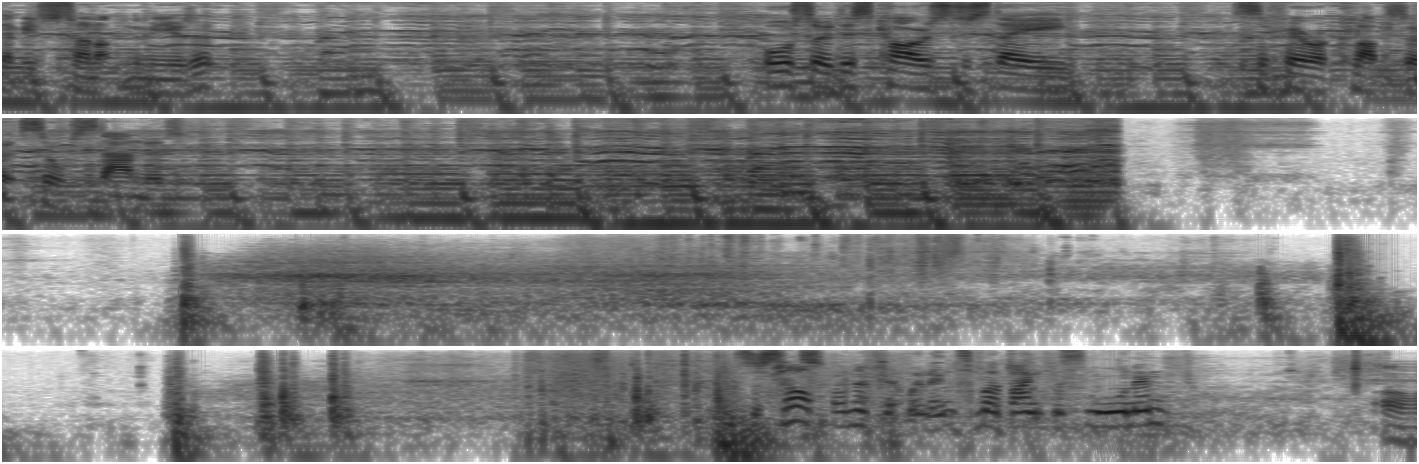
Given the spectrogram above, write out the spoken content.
Let me just turn up the music. Also, this car is to stay Zafira Club, so it's still standard. It's just- Child benefit went into my bank this morning. Oh,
